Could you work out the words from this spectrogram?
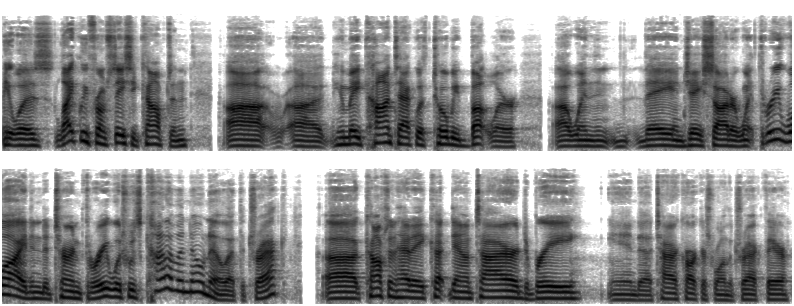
It was likely from Stacy Compton, uh, uh, who made contact with Toby Butler uh, when they and Jay Sauter went three wide into turn three, which was kind of a no no at the track. Uh, Compton had a cut down tire, debris, and tire carcass were on the track there.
